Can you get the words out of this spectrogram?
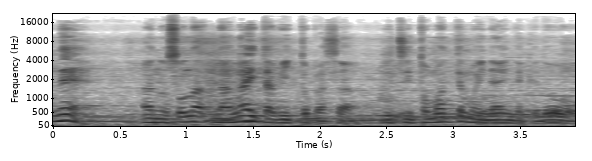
ね。あのそんな長い旅とかさ別に泊まってもいないんだけど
